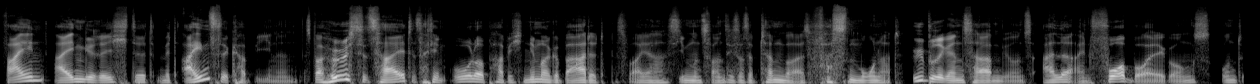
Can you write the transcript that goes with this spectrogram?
fein eingerichtet mit Einzelkabinen. Es war höchste Zeit, seit dem Urlaub habe ich nimmer gebadet. Das war ja 27. September, also fast ein Monat. Übrigens haben wir uns alle ein Vorbeugungs- und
